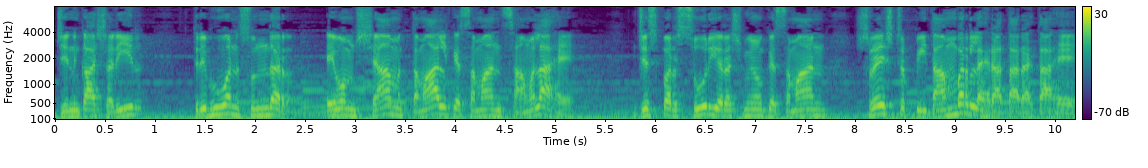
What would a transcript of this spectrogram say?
जिनका शरीर त्रिभुवन सुंदर एवं श्याम तमाल के समान सांवला है, जिस पर सूर्य रश्मियों के समान श्रेष्ठ पीतांबर लहराता रहता है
